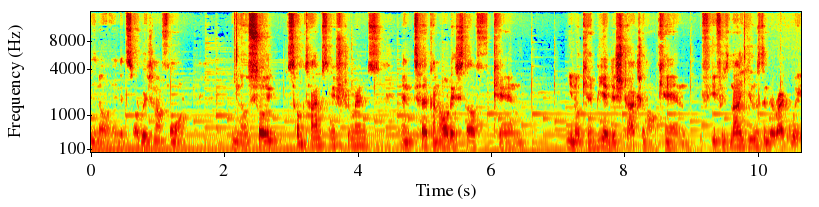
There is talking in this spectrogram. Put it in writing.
you know in its original form. You know so sometimes instruments and tech and all this stuff can you know can be a distraction or can if, if it's not used in the right way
